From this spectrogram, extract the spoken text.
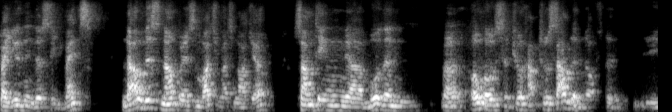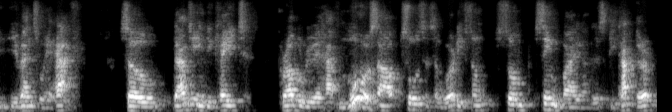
by using these events. Now this number is much, much larger, something uh, more than uh, almost 2,000 of the events we have. So that indicates probably we have more sources already some, some seen by uh, this detector.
